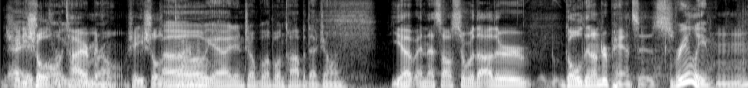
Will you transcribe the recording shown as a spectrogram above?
That Shady is Shoals all you, retirement home. Shady Shoals retirement Oh home. yeah, I didn't jump up on top of that, Jahn. Yep, and that's also where the other golden underpants is. Really? Mm-hmm.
